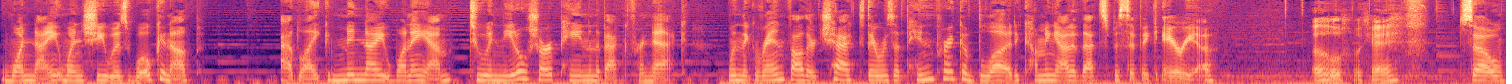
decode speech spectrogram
one night when she was woken up at like midnight 1 a.m. to a needle sharp pain in the back of her neck. When the grandfather checked, there was a pinprick of blood coming out of that specific area. Oh, okay. So,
